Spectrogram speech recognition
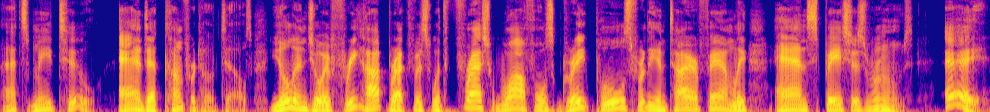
That's me too. And at Comfort Hotels, you'll enjoy free hot breakfast with fresh waffles, great pools for the entire family, and spacious rooms. Hey,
